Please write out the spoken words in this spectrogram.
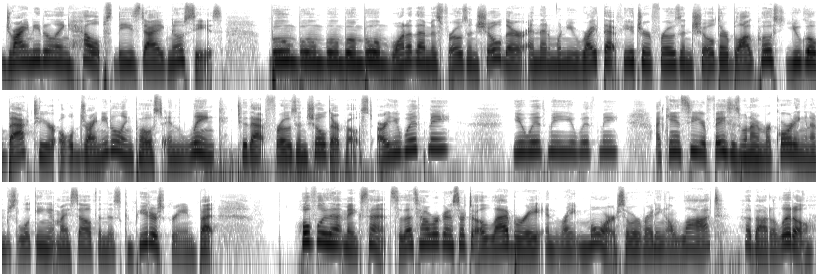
dry needling helps these diagnoses boom, boom, boom, boom, boom. One of them is frozen shoulder. And then when you write that future frozen shoulder blog post, you go back to your old dry needling post and link to that frozen shoulder post. Are you with me? You with me? You with me? I can't see your faces when I'm recording and I'm just looking at myself in this computer screen, but hopefully that makes sense. So that's how we're going to start to elaborate and write more. So we're writing a lot about a little.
